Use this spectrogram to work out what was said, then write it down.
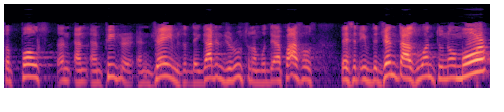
So Paul and, and, and Peter and James, that they got in Jerusalem with the apostles, they said, if the Gentiles want to know more,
